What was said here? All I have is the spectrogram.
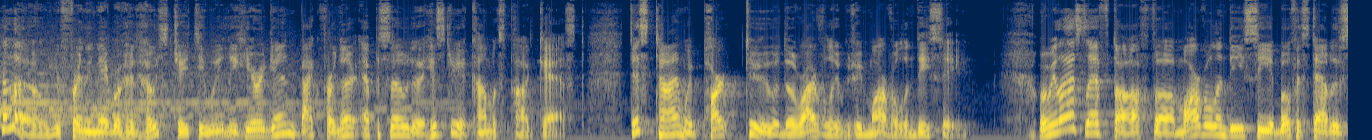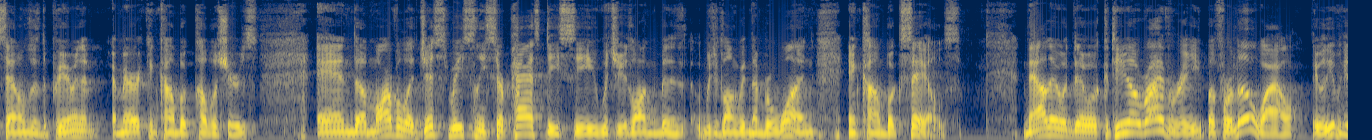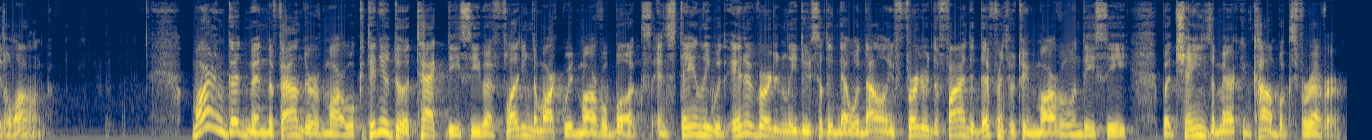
Hello, your friendly neighborhood host JT Wheatley here again, back for another episode of the History of Comics podcast. This time with part two of the rivalry between Marvel and DC. When we last left off, uh, Marvel and DC had both established themselves as the preeminent American comic book publishers, and uh, Marvel had just recently surpassed DC, which had long been which had long been number one in comic book sales. Now they would, they would continue their rivalry, but for a little while they would even get along. Martin Goodman, the founder of Marvel, continued to attack DC by flooding the market with Marvel books, and Stan Lee would inadvertently do something that would not only further define the difference between Marvel and DC, but change American comic books forever.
